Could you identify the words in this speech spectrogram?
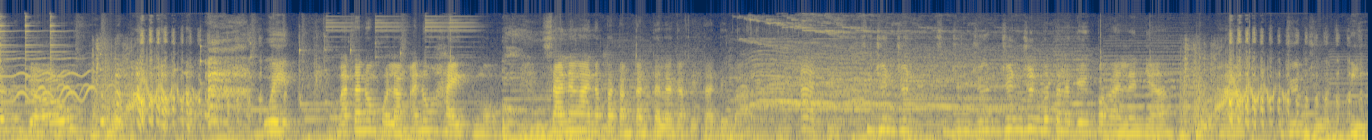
ano daw? Wait, matanong ko lang, anong height mo? Sana nga napatangkad talaga kita, di ba? At si Junjun, si Junjun, Junjun ba talaga yung pangalan niya? Ha? Junjun, big.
